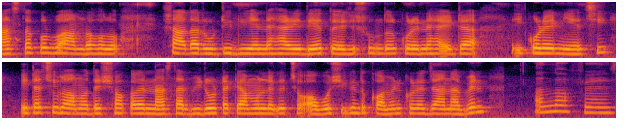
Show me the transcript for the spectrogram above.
নাস্তা করব, আমরা হলো সাদা রুটি দিয়ে নেহারি দিয়ে। তো এই যে সুন্দর করে নেহারিটা ই করে নিয়েছি। এটা ছিল আমাদের সকালের নাস্তার। ভিডিওটা কেমন লেগেছে অবশ্যই কিন্তু কমেন্ট করে জানাবেন। আল্লাহ হাফেজ।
